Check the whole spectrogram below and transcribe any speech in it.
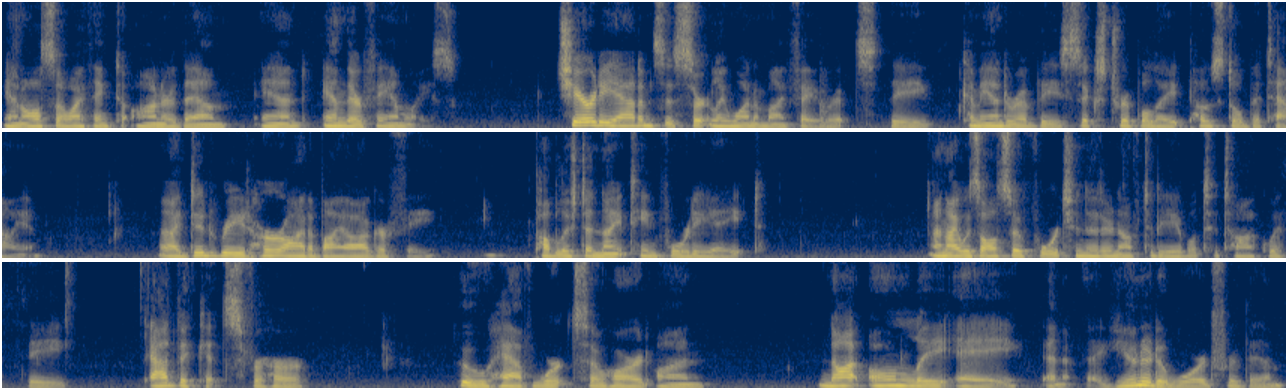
And also, I think, to honor them and, and their families. Charity Adams is certainly one of my favorites, the commander of the 6888 Postal Battalion. I did read her autobiography, published in 1948. And I was also fortunate enough to be able to talk with the advocates for her who have worked so hard on not only a, an, a unit award for them,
